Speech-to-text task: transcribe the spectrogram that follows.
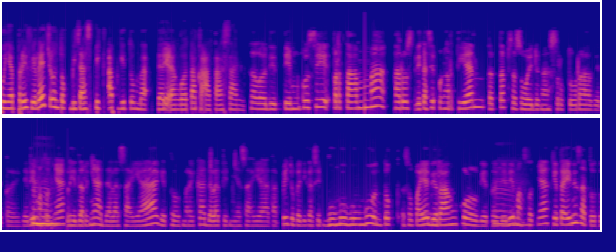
punya privilege untuk bisa speak up gitu Mbak dari yeah. anggota ke atasan. Kalau di timku sih pertama harus dikasih pengertian tetap sesuai dengan struktural gitu. Jadi mm -hmm. maksudnya leadernya adalah saya gitu, mereka adalah timnya saya tapi juga dikasih bumbu-bumbu untuk supaya dirangkul gitu. Hmm. Jadi maksudnya kita ini satu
